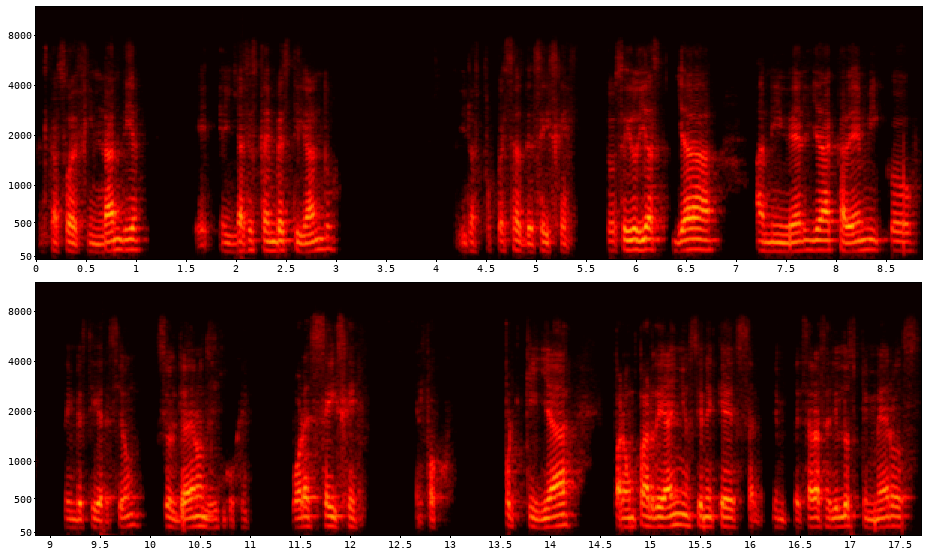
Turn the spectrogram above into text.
el caso de Finlandia, eh, ya se está investigando y las propuestas de 6G. Entonces ellos ya, ya a nivel ya académico de investigación se olvidaron de 5G ahora es 6G el foco, porque ya para un par de años tiene que empezar a salir los primeros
